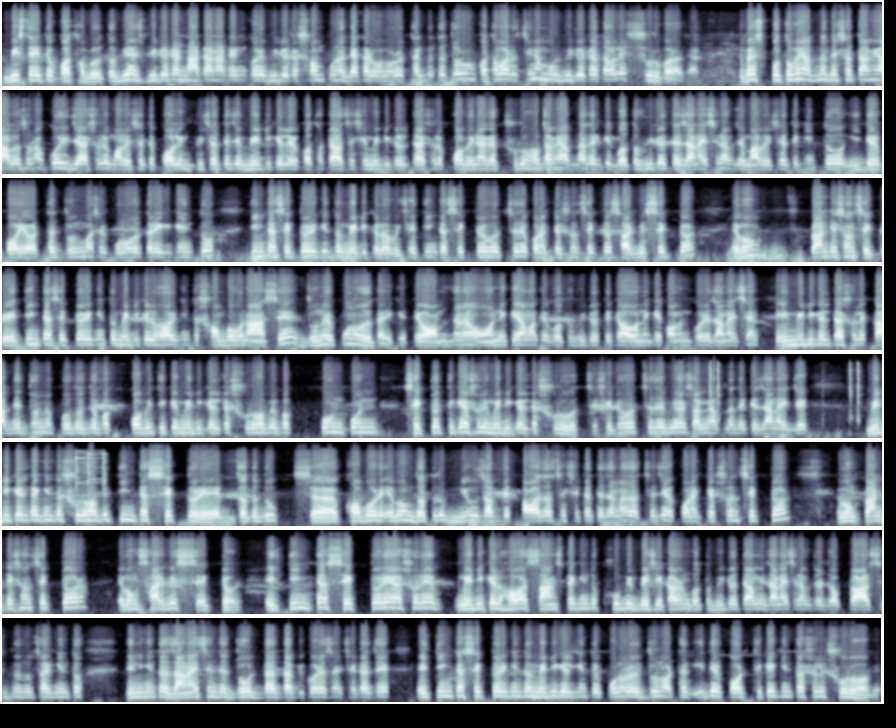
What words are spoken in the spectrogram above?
বিস্তারিত কথা বলব। তো ভিয়াস ভিডিওটা না টানাটানি করে ভিডিওটা সম্পূর্ণ দেখার অনুরোধ থাকবে। তো চলুন কথা বাড়াচ্ছি না, মূল ভিডিওটা তাহলে শুরু করা যাক। তো বেশ প্রথমে আপনাদের সাথে আমি আলোচনা করি যে আসলে মালয়েশিয়াতে কলিং ভিসাতে যে মেডিকেলের কথাটা আছে, সেই মেডিকেলটা আসলে কবে নাগাদ শুরু হবে? আমি আপনাদেরকে গত ভিডিওতে জানাইছিলাম যে মালয়েশিয়াতে কিন্তু ঈদের পরে, অর্থাৎ জুন মাসের পনেরো তারিখে কিন্তু তিনটা সেক্টরে কিন্তু মেডিকেল হবে। সেই তিনটা সেক্টর হচ্ছে যে কনেকটেশন সেক্টর সার্ভিস সেক্টর এবং প্লান্টেশন সেক্টর এই তিনটা সেক্টরে কিন্তু মেডিকেল হওয়ার কিন্তু সম্ভাবনা আছে জুনের পনেরো তারিখে। তো আপনারা অনেকে আমাকে গত ভিডিও থেকে অনেকে কমেন্ট করে জানাইছেন, এই মেডিকেলটা আসলে কাদের জন্য প্রযোজ্য বা কবে থেকে মেডিকেলটা শুরু হবে বা কোন কোন সেক্টর থেকে আসলে মেডিকেলটা শুরু হচ্ছে? সেটা হচ্ছে যে ভিউয়ার্স আমি আপনাদেরকে জানাই যে মেডিকেলটা কিন্তু শুরু হবে তিনটা সেক্টরে যতটুক খবর এবং যতটুক নিউজ আপডেট পাওয়া যাচ্ছে, সেটাতে জানা যাচ্ছে যে কনেকটেশন সেক্টর এবং প্লান্টেশন সেক্টর এবং সার্ভিস সেক্টর। এই তিনটা সেক্টরে আসলে মেডিকেল হওয়ার চান্সটা কিন্তু খুবই বেশি। কারণ গত ভিডিওতে আমি জানাইছিলাম যে ডক্টর আরসিদ নজরুল স্যার কিন্তু, তিনি কিন্তু জানাইছেন যে জোরদার দাবি করেছেন সেটা যে এই তিনটা সেক্টরে কিন্তু মেডিকেল কিন্তু পনেরোই জুন অর্থাৎ ঈদের পর থেকে কিন্তু আসলে শুরু হবে।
